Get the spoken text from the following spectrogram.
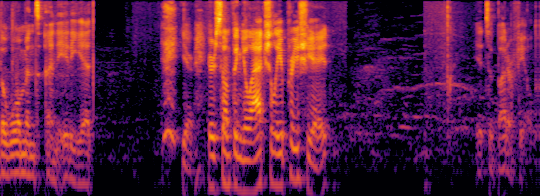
the woman's an idiot. Here, here's something you'll actually appreciate. It's a Butterfield.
